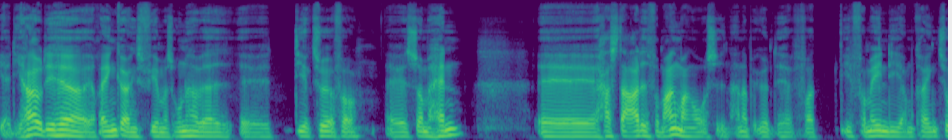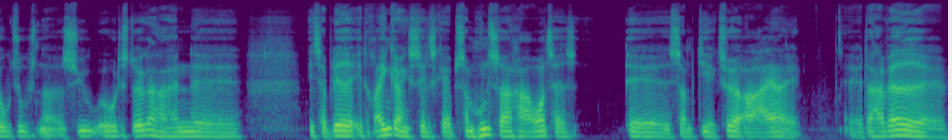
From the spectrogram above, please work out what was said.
Ja, de har jo det her rengøringsfirma, som hun har været øh, direktør for, øh, som han øh, har startet for mange, mange år siden. Han har begyndt det her for i formentlig omkring 2007-8 stykker har han øh, etableret et rengøringsselskab, som hun så har overtaget øh, som direktør og ejer af. Øh, der har været øh,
